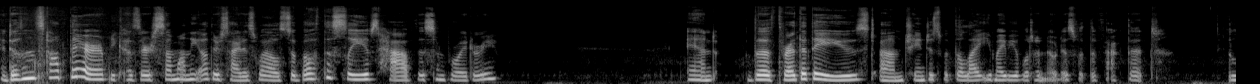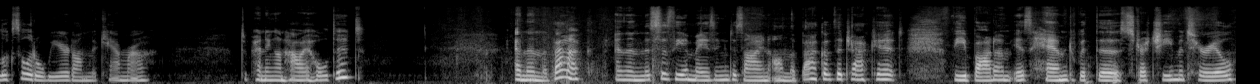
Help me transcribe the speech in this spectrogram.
it doesn't stop there because there's some on the other side as well. So both the sleeves have this embroidery and the thread that they used um, changes with the light. You might be able to notice with the fact that it looks a little weird on the camera depending on how I hold it. And then the back, and then this is the amazing design on the back of the jacket. The bottom is hemmed with the stretchy material.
